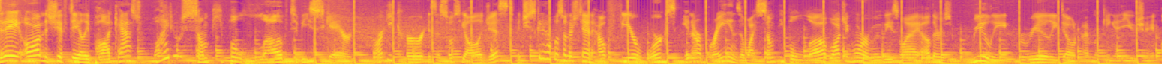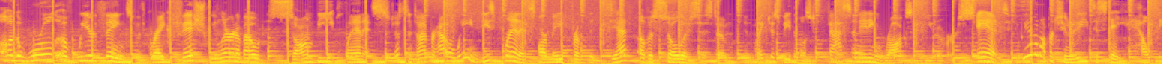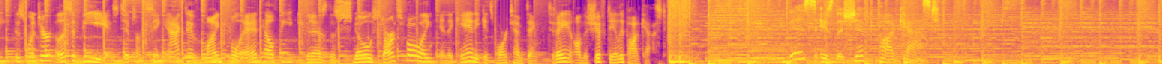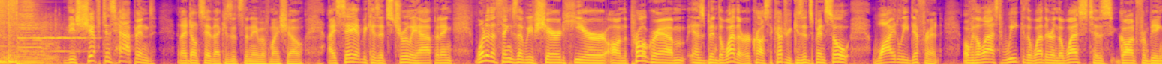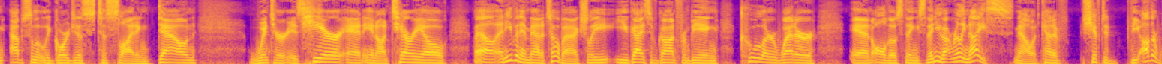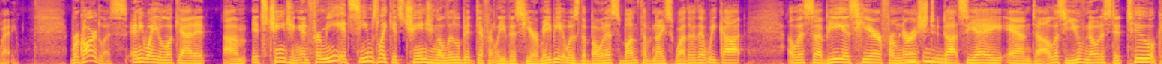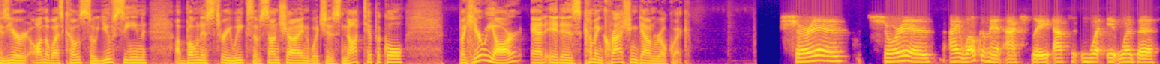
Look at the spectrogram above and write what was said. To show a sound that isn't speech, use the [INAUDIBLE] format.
Today on the Shift Daily podcast, why do some people love to be scared? Margee Kerr is a sociologist, and she's going to help us understand how fear works in our brains and why some people love watching horror movies, why others really, really don't. I'm looking at you, Shane. On the world of weird things with Greg Fish, we learn about zombie planets just in time for Halloween. These planets are made from the death of a solar system and might just be the most fascinating rocks in the universe. And we have an opportunity? To stay healthy this winter? Alyssa B has tips on staying active, mindful, and healthy even as the snow starts falling and the candy gets more tempting. Today on the Shift Daily Podcast. This is the Shift Podcast. The shift has happened. And I don't say that because it's the name of my show. I say it because it's truly happening. One of the things that we've shared here on the program has been the weather across the country because it's been so widely different. Over the last week, the weather in the West has gone from being absolutely gorgeous to sliding down. Winter is here and in Ontario. Well, and even in Manitoba, actually, you guys have gone from being cooler, wetter, and all those things. Then you got really nice. Now it kind of shifted the other way. Regardless, any way you look at it, um, it's changing. And for me, it seems like it's changing a little bit differently this year. Maybe it was the bonus month of nice weather that we got. Alyssa B is here from nourished.ca. And uh, Alyssa, you've noticed it too because you're on the West Coast. So you've seen a bonus three weeks of sunshine, which is not typical. But here we are, and it is coming crashing down real quick. Sure is. Sure is. I welcome it actually after what it was a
